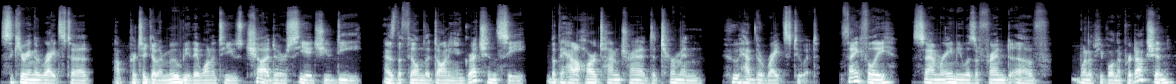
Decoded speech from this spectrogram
securing the rights to a particular movie. They wanted to use Chud, or C H U D, as the film that Donnie and Gretchen see, but they had a hard time trying to determine who had the rights to it. Thankfully, Sam Raimi was a friend of one of the people in the production,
